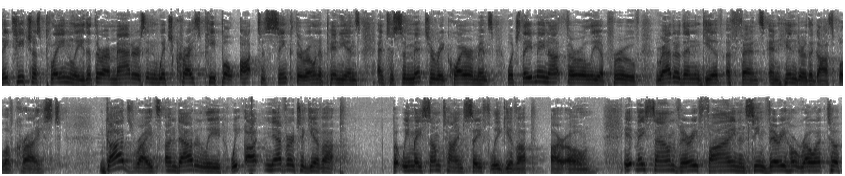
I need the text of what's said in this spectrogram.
They teach us plainly that there are matters in which Christ's people ought to sink their own opinions and to submit to requirements which they may not thoroughly approve, rather than give offense and hinder the gospel of Christ. God's rights, undoubtedly, we ought never to give up, but we may sometimes safely give up our own. It may sound very fine and seem very heroic to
